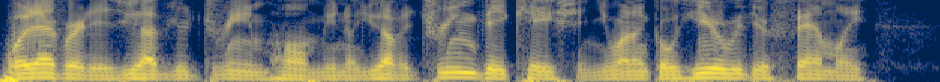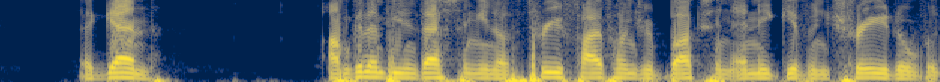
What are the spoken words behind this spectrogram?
whatever it is, you have your dream home, you know, you have a dream vacation, you want to go here with your family. Again, I'm going to be investing, you know, three, five hundred bucks in any given trade over,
